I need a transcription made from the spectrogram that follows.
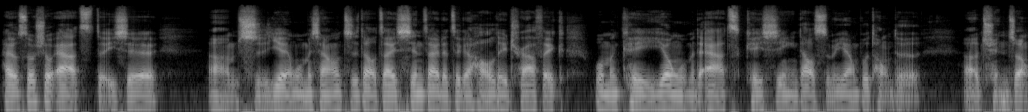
还有 social ads 的一些嗯实验。我们想要知道，在现在的这个 holiday traffic，我们可以用我们的 ads 可以吸引到什么样不同的呃群众。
